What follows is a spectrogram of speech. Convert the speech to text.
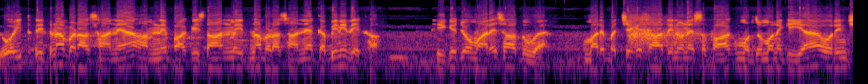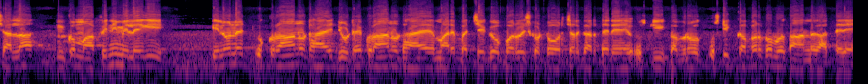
वो इत, इतना बड़ा सानिया हमने पाकिस्तान में इतना बड़ा सानिया कभी नहीं देखा। ठीक है जो हमारे साथ हुआ है। हमारे बच्चे के साथ इन्होंने सफाक मुर्जुमों ने किया है और इनशाला इनको माफ़ी नहीं मिलेगी। इन्होंने कुरान उठाए झूठे कुरान उठाए हमारे बच्चे के ऊपर इसको टॉर्चर करते रहे उसकी कब्रों उसकी कब्र को भुगतान लगाते रहे।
